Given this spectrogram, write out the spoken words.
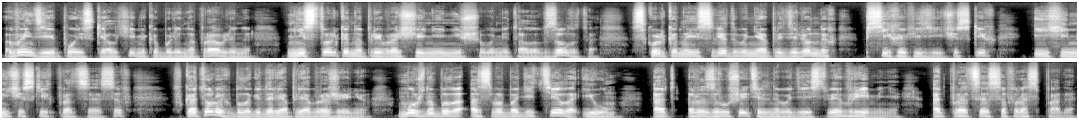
В Индии поиски алхимика были направлены не столько на превращение низшего металла в золото, сколько на исследование определенных психофизических и химических процессов, в которых, благодаря преображению, можно было освободить тело и ум от разрушительного действия времени, от процессов распада.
